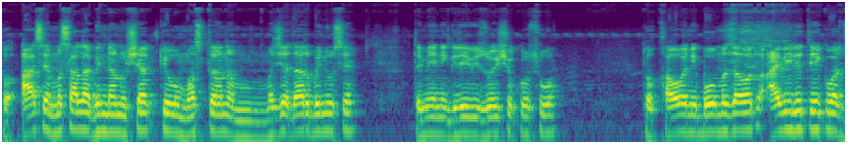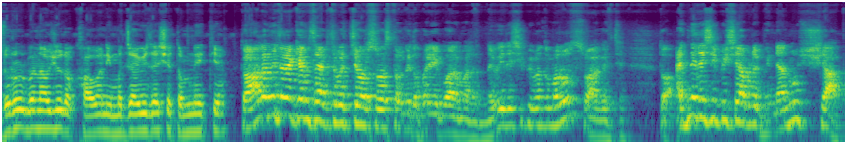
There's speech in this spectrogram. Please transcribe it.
તો આ છે મસાલા ભીંડાનું શાક, કેવું મસ્ત અને મજેદાર બન્યું છે. તમે એની ગ્રેવી જોઈ શકો છો. તો ખાવાની બહુ મજા આવે તો આવી રીતે એકવાર જરૂર બનાવજો તો ખાવાની મજા આવી જશે તમને ત્યાં. તો હાલો મિત્રો, કેમ સાહેબ? વચ્ચે સ્વસ્થ તો ફરી એકવાર મારા નવી રેસીપીમાં તમારું સ્વાગત છે. તો આજની રેસીપી છે આપણે ભીંડાનું શાક.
